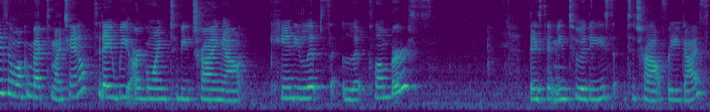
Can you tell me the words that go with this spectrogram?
guys and welcome back to my channel. Today we are going to be trying out Candy Lipz Lip Plumpers. They sent me two of these to try out for you guys.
